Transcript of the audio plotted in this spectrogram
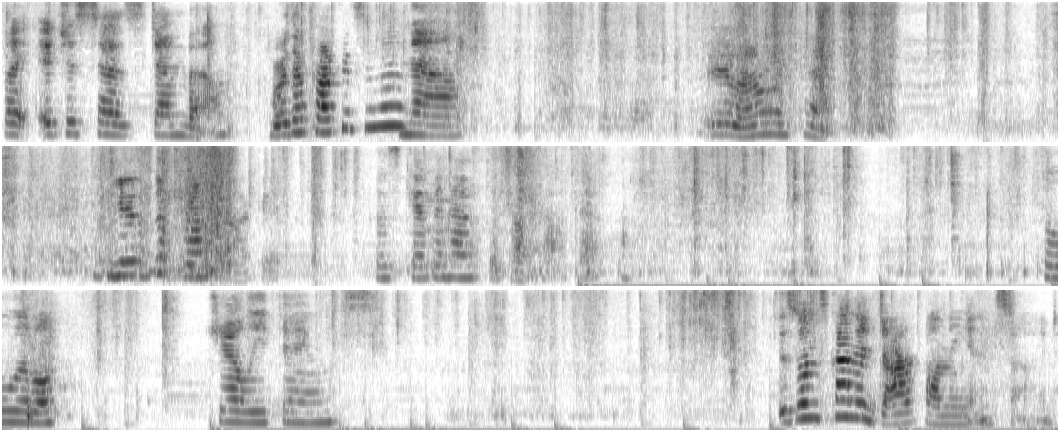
But it just says Dumbo. Were there pockets in there? No. Ew, I don't like that. Use the front pocket. Because Kevin has the front pocket. The little jelly things. This one's kind of dark on the inside.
